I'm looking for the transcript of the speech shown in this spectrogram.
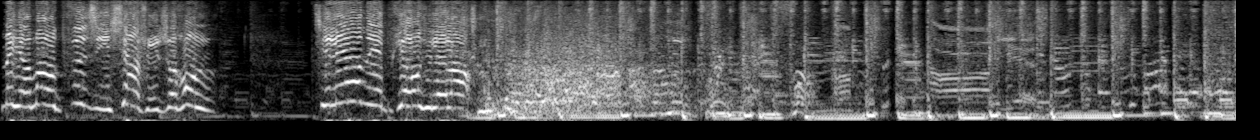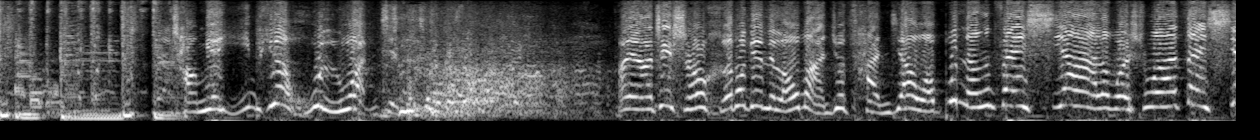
没想到自己下水之后，尽量的也飘起来了。场面一片混乱，简直。哎呀，这时候核桃店的老板就惨叫我不能再下了。我说再下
